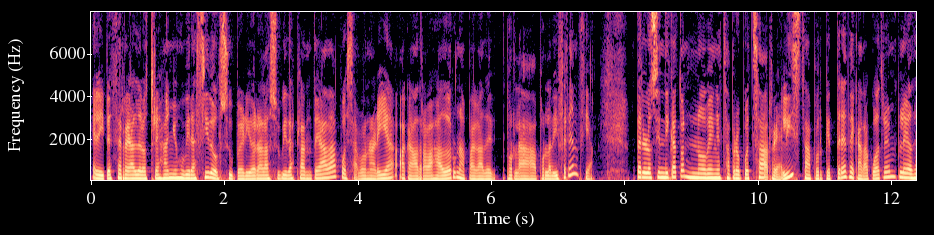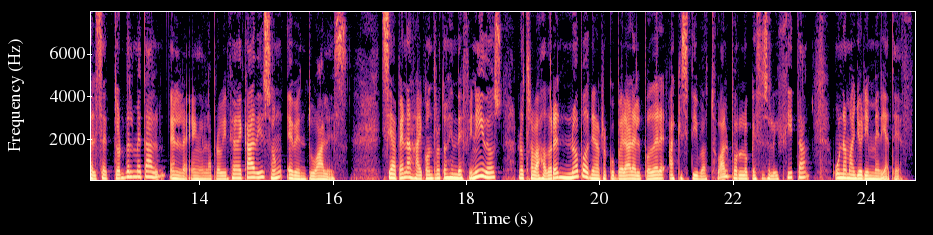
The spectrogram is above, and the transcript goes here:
el IPC real de los tres años hubiera sido superior a las subidas planteadas, pues abonaría a cada trabajador una paga por, la, por la diferencia. Pero los sindicatos no ven esta propuesta realista porque tres de cada cuatro empleos del sector del metal en la, en la provincia de Cádiz son eventuales. Si apenas hay contratos indefinidos, los trabajadores no podrían recuperar el poder adquisitivo actual, por lo que se solicita una mayor inmediatez.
